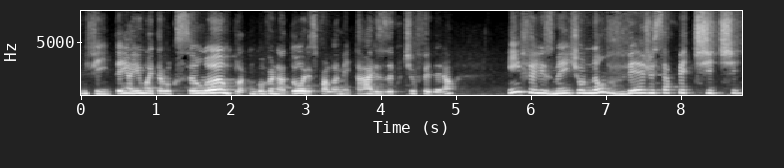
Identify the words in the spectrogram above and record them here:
enfim, tem aí uma interlocução ampla com governadores, parlamentares, executivo federal. Infelizmente, eu não vejo esse apetite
